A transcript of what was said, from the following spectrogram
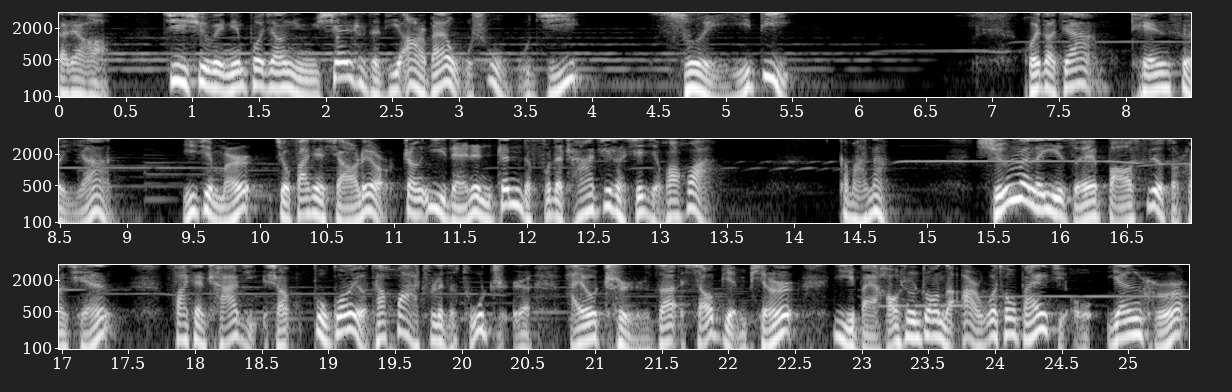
大家好，继续为您播讲《女先生》的第二百五十五集《碎一地》。回到家，天色已暗，一进门就发现小六正一脸认真地伏在茶几上写写画画。干嘛呢？询问了一嘴，宝四就走上前，发现茶几上不光有他画出来的图纸，还有尺子、小扁瓶、一百毫升装的二锅头白酒、烟盒，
